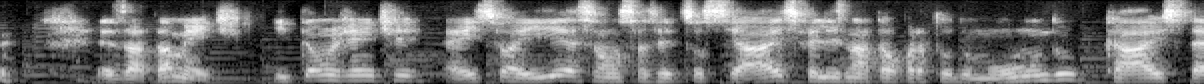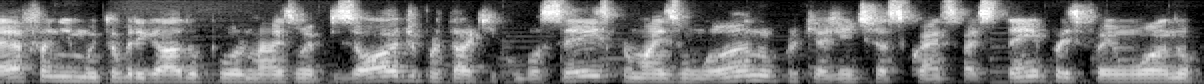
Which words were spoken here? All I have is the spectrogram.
Exatamente. Então, gente, é isso aí, essas são nossas redes sociais. Feliz Natal para todo mundo. Caio, Stephanie, muito obrigado por mais um episódio, por estar aqui com vocês, por mais um ano, porque a gente já se conhece faz tempo. Esse foi um ano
